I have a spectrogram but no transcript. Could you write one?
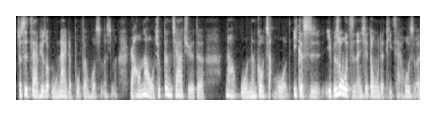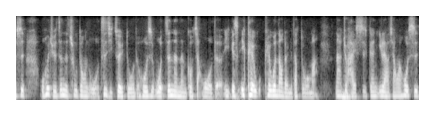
就是在比如说无奈的部分或什么什么，然后那我就更加觉得。那我能够掌握的一个是，也不是说我只能写动物的题材或什么，是我会觉得真的触动我自己最多的，或是我真的能够掌握的一个是，也可以可以问到的人比较多嘛。那就还是跟医疗相关，或是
